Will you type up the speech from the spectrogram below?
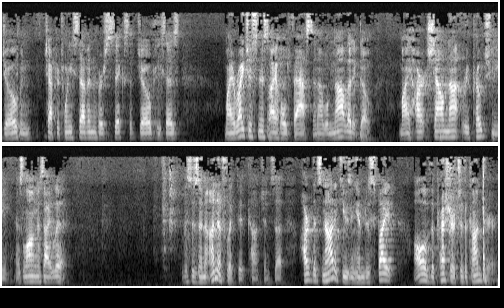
Job in chapter 27 verse 6 of Job, he says, My righteousness I hold fast and I will not let it go. My heart shall not reproach me as long as I live. This is an unafflicted conscience, a heart that's not accusing him despite all of the pressure to the contrary.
